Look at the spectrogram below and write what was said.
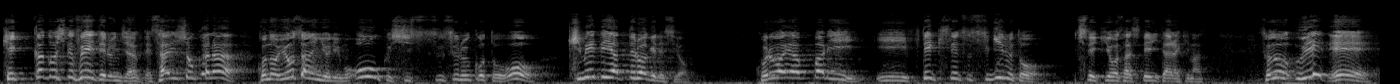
結果として増えてるんじゃなくて、最初からこの予算よりも多く支出することを決めてやってるわけですよ。これはやっぱり不適切すぎると指摘をさせていただきます。その上で、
